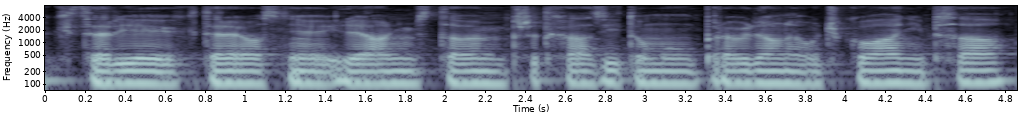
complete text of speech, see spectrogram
který, které vlastně ideálním stavem předchází tomu pravidelné očkování psa.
